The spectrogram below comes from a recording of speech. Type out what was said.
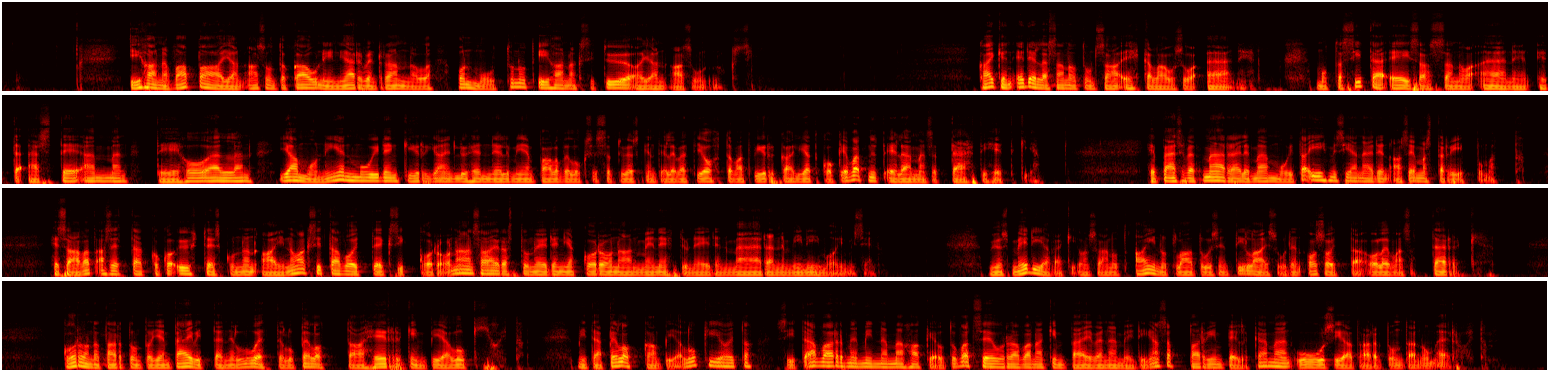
Ihana vapaa-ajan asunto kauniin järven rannalla on muuttunut ihanaksi työajan asunnoksi. Kaiken edellä sanotun saa ehkä lausua ääneen, mutta sitä ei saa sanoa ääneen, että STM, THL ja monien muiden kirjainlyhennelmien palveluksessa työskentelevät johtavat virkailijat kokevat nyt elämänsä tähtihetkiä. He pääsevät määräilemään muita ihmisiä näiden asemasta riippumatta. He saavat asettaa koko yhteiskunnan ainoaksi tavoitteeksi koronaan sairastuneiden ja koronaan menehtyneiden määrän minimoimisen. Myös mediaväki on saanut ainutlaatuisen tilaisuuden osoittaa olevansa tärkeä. Koronatartuntojen päivittäinen luettelu pelottaa herkimpiä lukijoita. Mitä pelokkaampia lukijoita, sitä varmemmin nämä hakeutuvat seuraavanakin päivänä mediansa parin pelkäämään uusia tartuntanumeroita.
